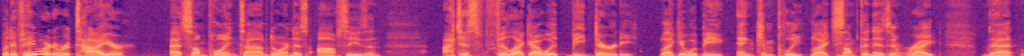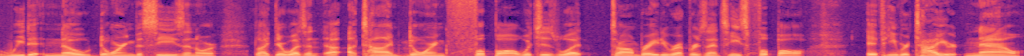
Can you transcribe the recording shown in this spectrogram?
But if he were to retire at some point in time during this off season, I just feel like I would be dirty. Like it would be incomplete. Like something isn't right that we didn't know during the season, or like there wasn't a, a time during football, which is what Tom Brady represents. He's football if he retired now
